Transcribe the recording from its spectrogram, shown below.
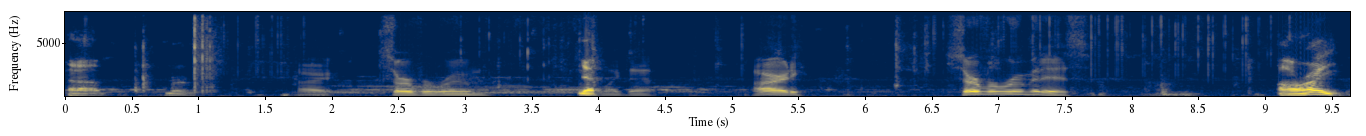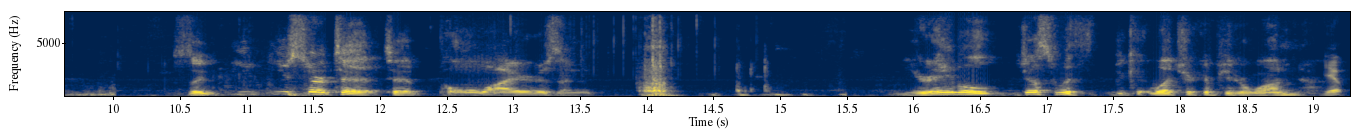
uh, room. All right. Server room. Yep. Like that. Alrighty. Server room it is. All right. So you, you start to, to pull wires and you're able just with beca- what your computer one Yep.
